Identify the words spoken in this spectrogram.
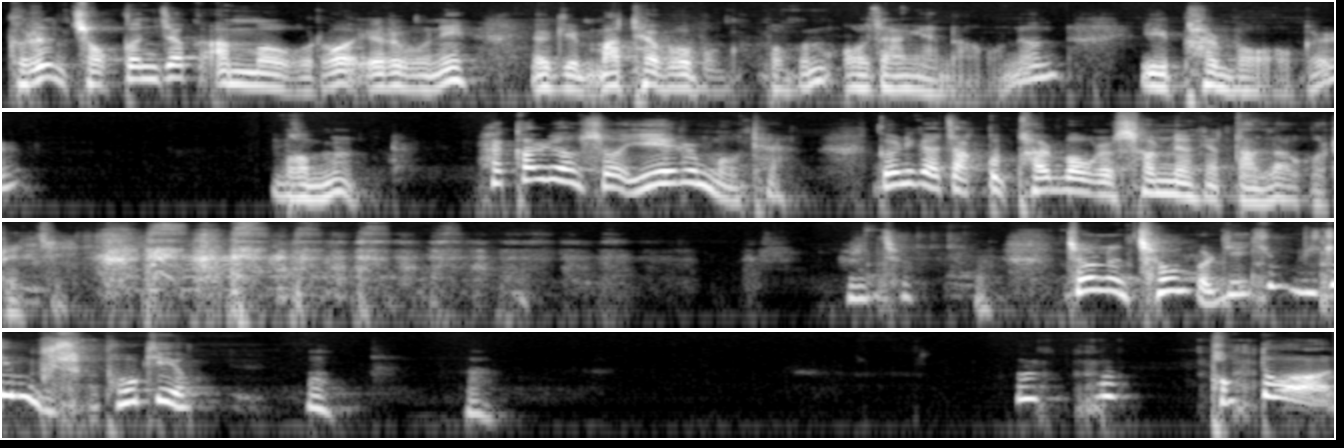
그런 조건적 안목으로 여러분이 여기 마태복음 5장에 나오는 이 팔복을 보면 헷갈려서 이해를 못해. 그러니까 자꾸 팔복을 설명해 달라고 그랬지. 그렇죠? 저는 처음 볼 때 이게, 이게 무슨 복이요? 뭐, 복도.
